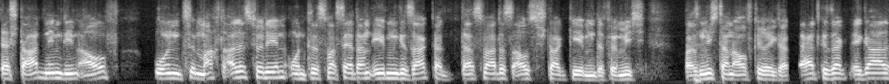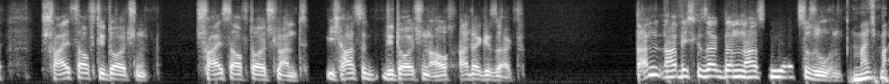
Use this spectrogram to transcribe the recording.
der Staat nimmt ihn auf und macht alles für den. Und das, was er dann eben gesagt hat, das war das Ausschlaggebende für mich, was mich dann aufgeregt hat. Er hat gesagt, egal, scheiß auf die Deutschen, scheiß auf Deutschland. Ich hasse die Deutschen auch, hat er gesagt. Dann habe ich gesagt, dann hast du zu suchen. Manchmal,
